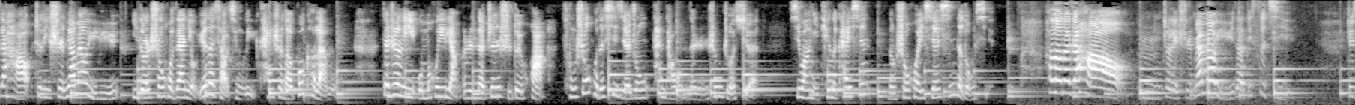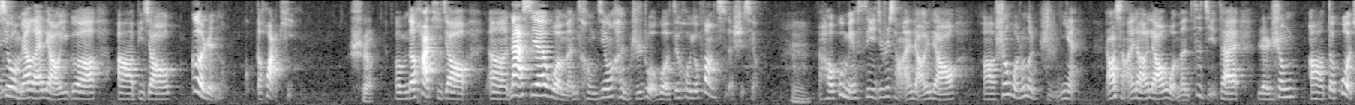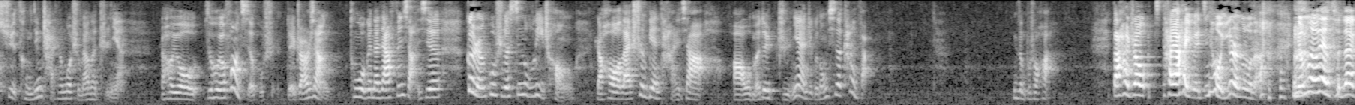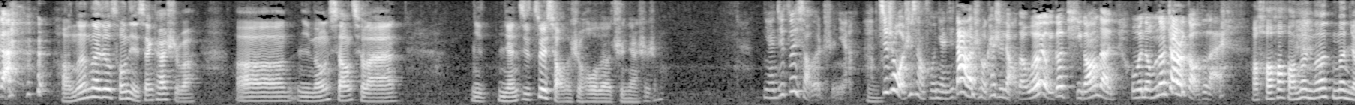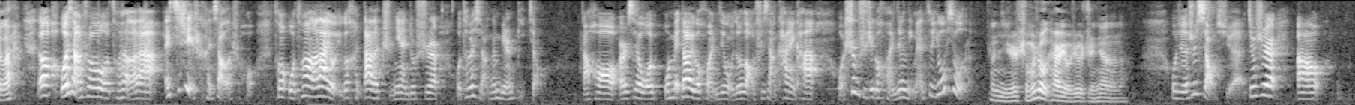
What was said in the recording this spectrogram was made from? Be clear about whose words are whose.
Speaker 1: 家好，这里是喵喵与鱼，一对生活在纽约的小情侣开设的播客栏目。在这里，我们会以两个人的真实对话，从生活的细节中探讨我们的人生哲学。希望你听得开心，能收获一些新的东西。Hello，大家好，嗯，这里是喵喵与鱼的第四期。这期我们要来聊一个啊比较个人的话题，
Speaker 2: 是
Speaker 1: 我们的话题叫呃那些我们曾经很执着过，最后又放弃的事情。
Speaker 2: 嗯，
Speaker 1: 然后顾名思义就是想来聊一聊呃生活中的执念，然后想来聊一聊我们自己在人生啊的过去曾经产生过什么样的执念，然后又最后又放弃的故事。对，主要是想通过跟大家分享一些个人故事的心路历程，然后来顺便谈一下啊我们对执念这个东西的看法。你怎么不说话？大家还知道，大家还以为今天我一个人录呢，你能不能有点存在感？
Speaker 2: 好，那那就从你先开始吧。啊，你能想起来你年纪最小的时候的执念是什么？
Speaker 1: 年纪最小的执念，其实我是想从年纪大的时候开始聊的。我有一个提纲的，我们能不能照着稿子来？
Speaker 2: 啊，好，好，好，那那那你来。
Speaker 1: 呃，我想说，我从小到大，哎，其实也是很小的时候，从我从小到大有一个很大的执念，就是我特别喜欢跟别人比较，然后而且我我每到一个环境，我就老是想看一看我是不是这个环境里面最优秀的。
Speaker 2: 那你是什么时候开始有这个执念的呢？
Speaker 1: 我觉得是小学，就是啊，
